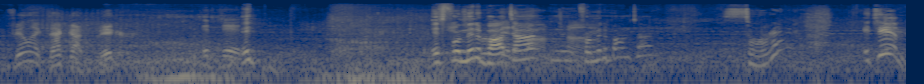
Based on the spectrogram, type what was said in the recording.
I feel like that got bigger. It did. It. It's Formidabomb Formidabomb time. time. Formidabomb time. Soren? It's him.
